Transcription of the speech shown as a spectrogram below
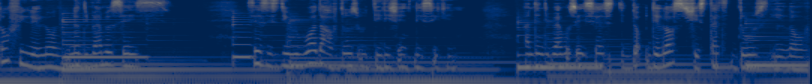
Don't feel alone. You know, the Bible says, says it's the rewarder of those who diligently seek Him. And then the Bible says, says the, the lost she starts those He love.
